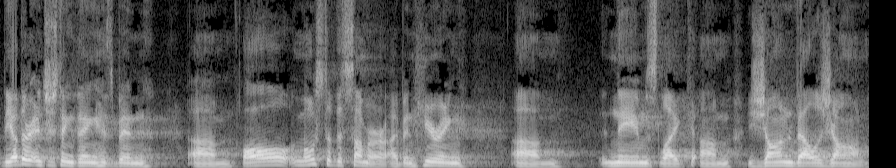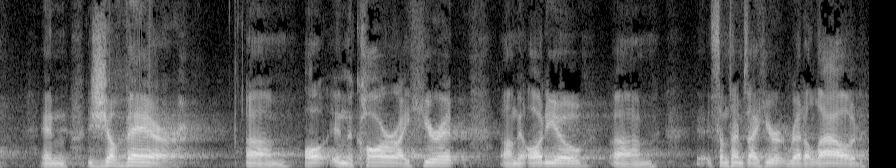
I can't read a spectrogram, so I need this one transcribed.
the other interesting thing has been um, all most of the summer I've been hearing um, names like um, Jean Valjean and Javert um, all, in the car, I hear it on the audio. Um, sometimes I hear it read aloud.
